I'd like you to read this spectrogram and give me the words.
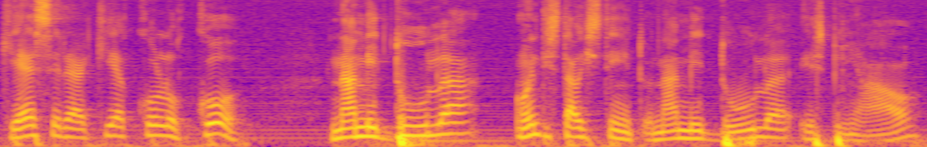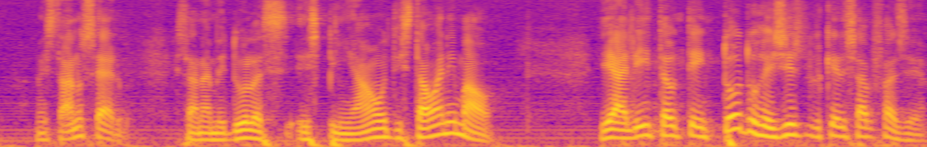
que essa hierarquia colocou na medula. Onde está o instinto? Na medula espinhal, não está no cérebro está na medula espinhal, onde está o animal. E ali, então, tem todo o registro do que ele sabe fazer.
